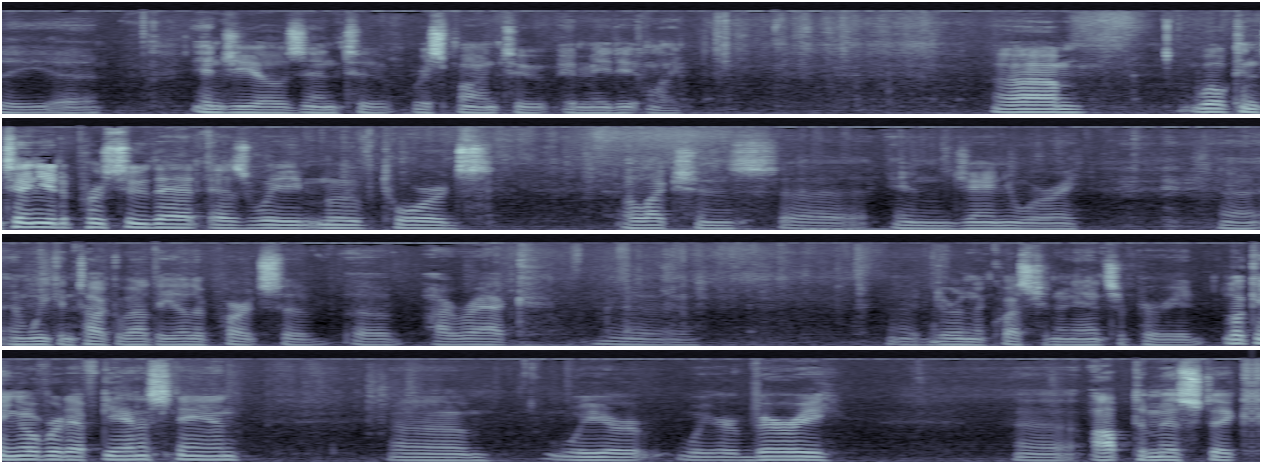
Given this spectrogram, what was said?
the uh, NGOs in to respond to immediately. Um, we'll continue to pursue that as we move towards elections uh, in January, uh, and we can talk about the other parts of, of Iraq during the question and answer period. Looking over at Afghanistan, um, we are we are very uh, optimistic,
